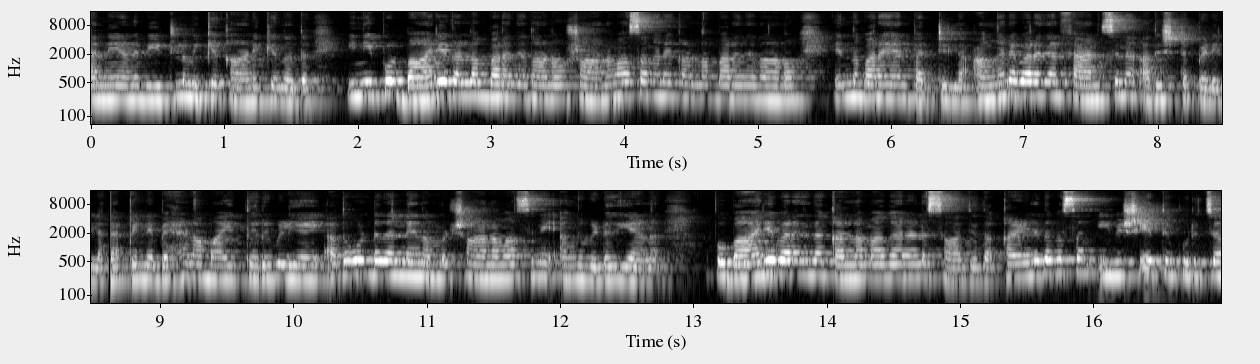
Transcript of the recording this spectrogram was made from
തന്നെയാണ് വീട്ടിലും മിക്ക കാണിക്കുന്നത്. ഇനിയിപ്പോൾ ഭാര്യ കള്ളം പറഞ്ഞതാണോ? ഷാനവാസ് അങ്ങനെ കള്ളം പറഞ്ഞതാണോ? എന്ന് പറയാൻ പറ്റില്ല. അങ്ങനെ പറഞ്ഞാൽ ഫാൻസിന് അത് ഇഷ്ടപ്പെടില്ല. പിന്നെ ബഹളമായി തെറിവിളിയായി. അതുകൊണ്ട് തന്നെ നമ്മൾ ഷാനവാസിനെ അങ്ങ് വിടുകയാണ്. അപ്പോൾ ഭാര്യ പറഞ്ഞത് കള്ളമാകാനാണ് സാധ്യത. കഴിഞ്ഞ ദിവസം ഈ വിഷയത്തെക്കുറിച്ച്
